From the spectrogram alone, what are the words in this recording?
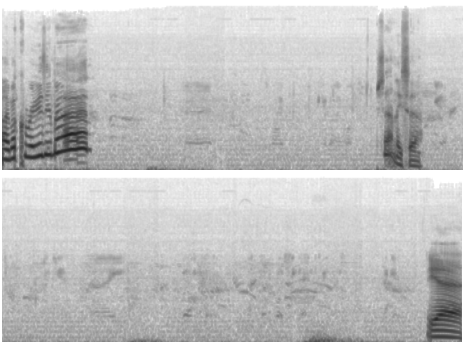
I'm a crazy man. Certainly, sir. Yeah.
